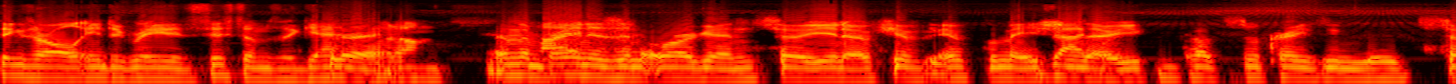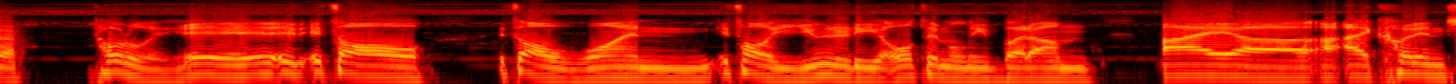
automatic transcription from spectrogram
things are all integrated systems again Right. but um and the brain I- is an organ, so you know if you have inflammation there, you can cause some crazy mood stuff. totally it, it, it's all it's all one it's all unity ultimately but um i uh i couldn't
